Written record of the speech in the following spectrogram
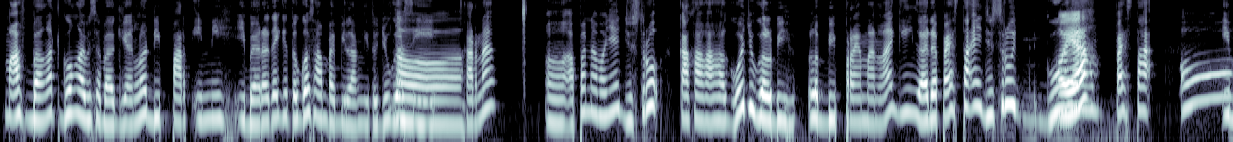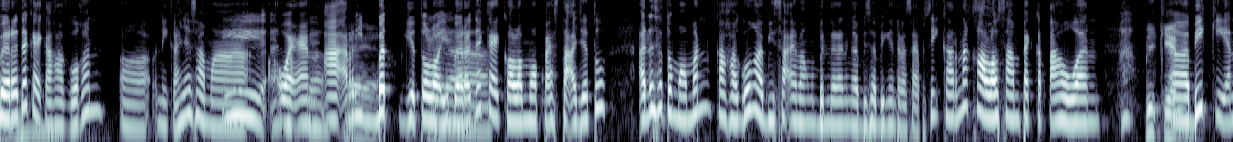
maaf banget gue nggak bisa bagian lo di part ini ibaratnya gitu gue sampai bilang gitu juga sih Oh. karena eh, apa namanya justru kakak-kakak gue juga lebih lebih preman lagi nggak ada pestanya justru gue Oh ya? yang pesta Oh. ibaratnya kayak kakak gue kan eh, nikahnya sama Ih, WNA ya. ribet gitu loh Iya. ibaratnya kayak kalau mau pesta aja tuh ada satu momen kakak gue nggak bisa emang beneran nggak bisa bikin resepsi karena kalau sampai ketahuan bikin eh, bikin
